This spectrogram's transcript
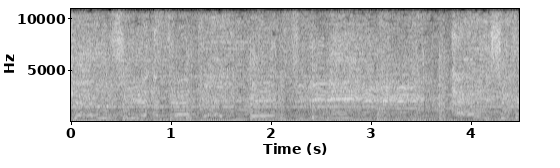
愛して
